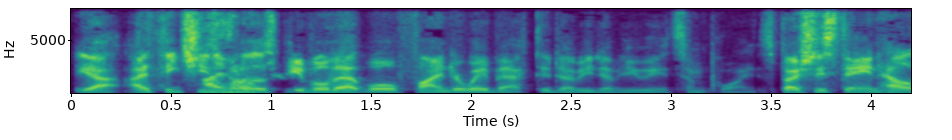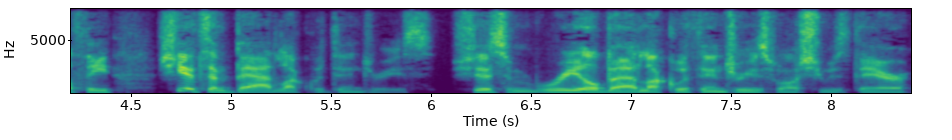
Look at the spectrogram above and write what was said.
yeah, I think she's I one of those people that will find her way back to WWE at some point, especially staying healthy. She had some bad luck with injuries. She had some real bad luck with injuries while she was there.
